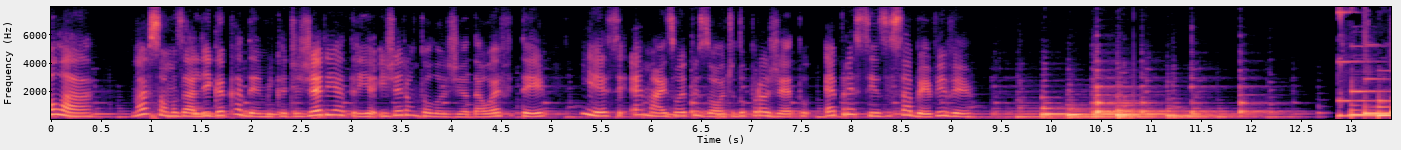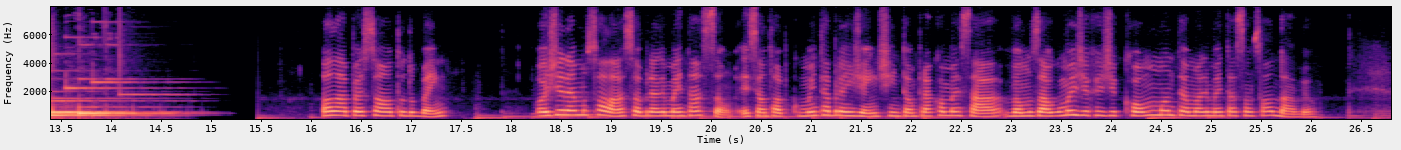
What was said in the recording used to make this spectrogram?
Olá! Nós somos a Liga Acadêmica de Geriatria e Gerontologia da UFT e esse é mais um episódio do projeto É Preciso Saber Viver. Olá pessoal, tudo bem? Hoje iremos falar sobre alimentação. Esse é um tópico muito abrangente, então, para começar, vamos a algumas dicas de como manter uma alimentação saudável.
